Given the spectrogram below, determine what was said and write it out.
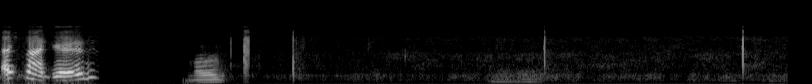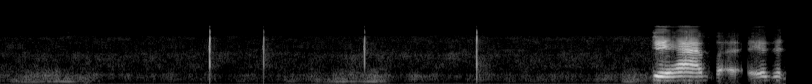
That's not good. No. Do you have, uh, is it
